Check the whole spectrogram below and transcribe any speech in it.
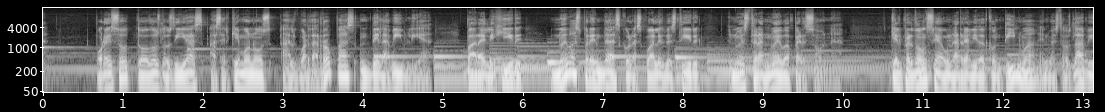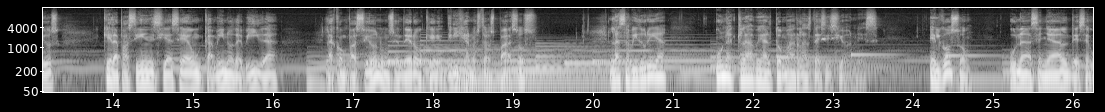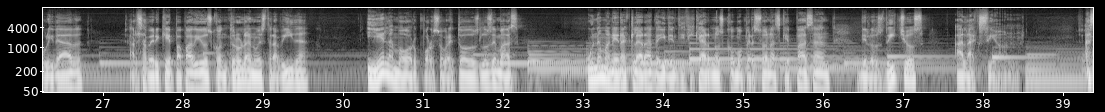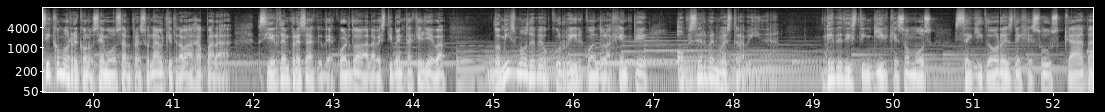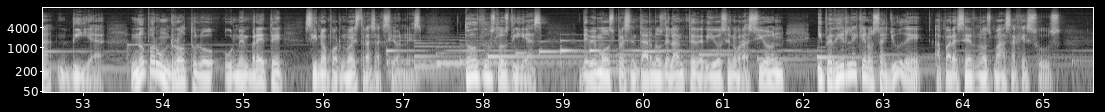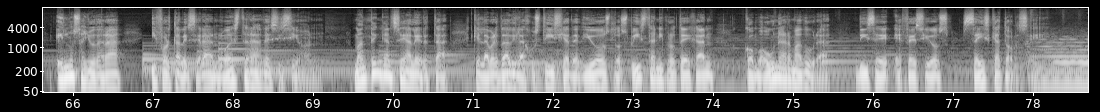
Por eso todos los días acerquémonos al guardarropas de la Biblia para elegir nuevas prendas con las cuales vestir nuestra nueva persona. Que el perdón sea una realidad continua en nuestros labios, que la paciencia sea un camino de vida, la compasión un sendero que dirija nuestros pasos, la sabiduría una clave al tomar las decisiones, el gozo una señal de seguridad al saber que Papá Dios controla nuestra vida y el amor por sobre todos los demás, una manera clara de identificarnos como personas que pasan de los dichos a la acción. Así como reconocemos al personal que trabaja para cierta empresa de acuerdo a la vestimenta que lleva, lo mismo debe ocurrir cuando la gente observe nuestra vida. Debe distinguir que somos seguidores de Jesús cada día, no por un rótulo, un membrete, sino por nuestras acciones. Todos los días debemos presentarnos delante de Dios en oración y pedirle que nos ayude a parecernos más a Jesús. Él nos ayudará y fortalecerá nuestra decisión. Manténganse alerta, que la verdad y la justicia de Dios los vistan y protejan como una armadura, dice Efesios 6:14.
